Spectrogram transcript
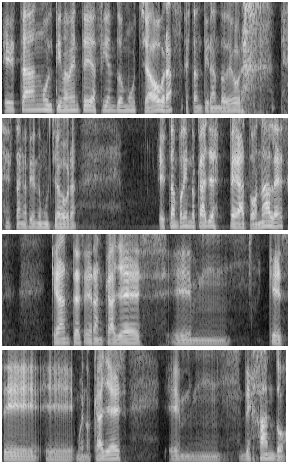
están últimamente haciendo mucha obra, están tirando de obra, están haciendo mucha obra. Están poniendo calles peatonales que antes eran calles em, que se, eh, bueno, calles em, dejando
